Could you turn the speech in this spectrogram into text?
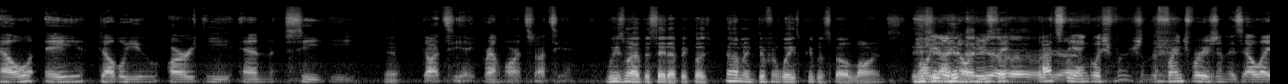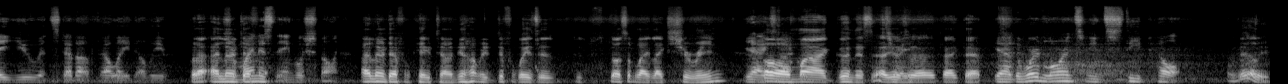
L A W R E N C E Yeah. dot ca. BrentLawrence.ca. The reason why I have to say that because you know how many different ways people spell Lawrence. Oh yeah, I know. There's the, that's the. English version. The French version is L A U instead of L A W. But I, I So learned that. mine is the English spelling. I learned that from Cape Town. You know how many different ways to, spell something like like Shirin? Yeah, Oh my goodness! I That's just, right. uh, like that. Yeah, the word Lawrence means steep hill. Really?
